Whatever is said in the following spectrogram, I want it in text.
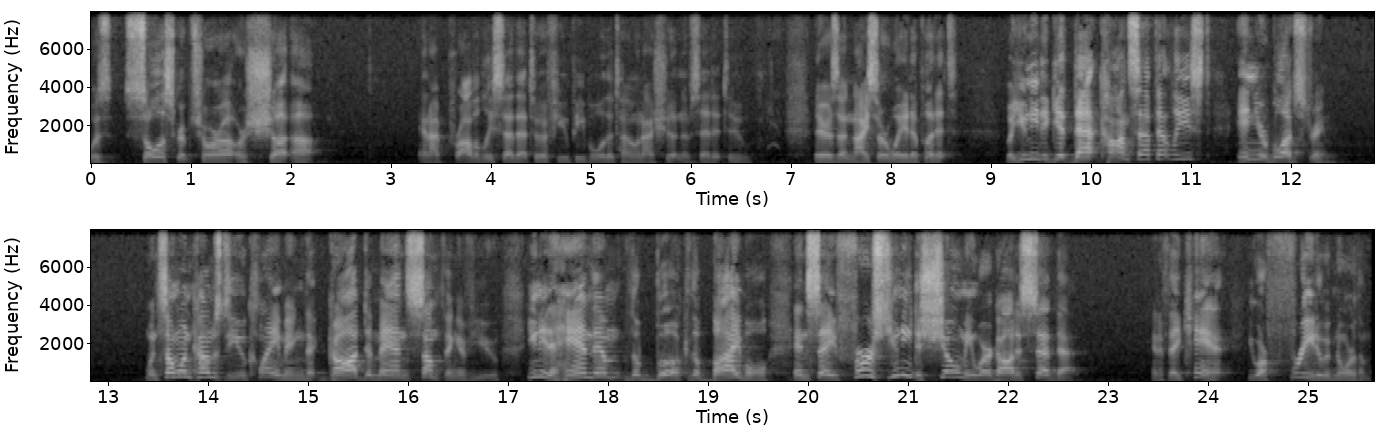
was sola scriptura or shut up. And I probably said that to a few people with a tone I shouldn't have said it to. There's a nicer way to put it. But you need to get that concept at least in your bloodstream. When someone comes to you claiming that God demands something of you, you need to hand them the book, the Bible, and say, First, you need to show me where God has said that. And if they can't, you are free to ignore them.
